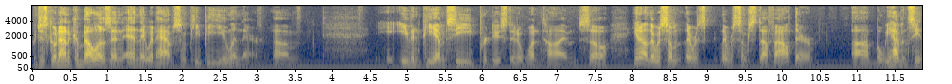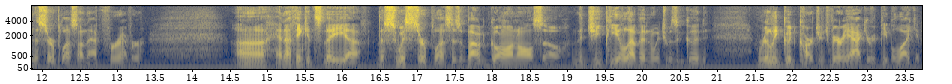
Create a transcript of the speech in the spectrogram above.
would just go down to Cabela's and, and they would have some PPU in there. Um, even PMC produced it at one time. So you know there was some there was there was some stuff out there. Uh, but we haven't seen the surplus on that forever. Uh, and I think it's the uh, the Swiss surplus is about gone. Also, the GP11, which was a good, really good cartridge, very accurate. People like it.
